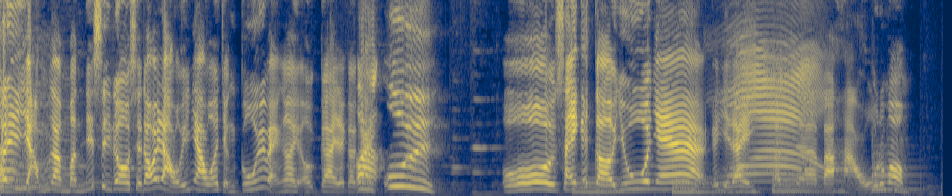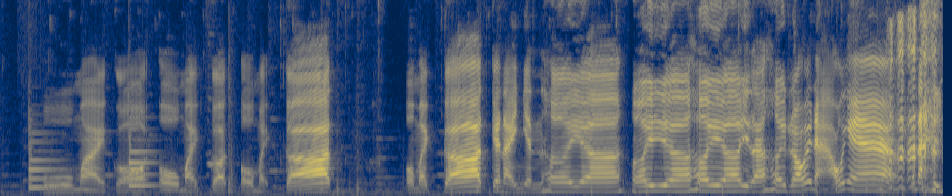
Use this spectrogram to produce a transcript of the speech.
hy vọng là mình với siro sẽ đối đầu với nhau ở trận cuối bạn ơi. Ok để coi coi. À, ui. Ồ xây cái cờ vua nha. Cái gì đây? Hình à, bà hậu đúng không? Oh my god oh my god oh my god Oh my god, cái này nhìn hơi ờ, hơi ờ, hơi ờ, gì ta, hơi rối não nha. Cái này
